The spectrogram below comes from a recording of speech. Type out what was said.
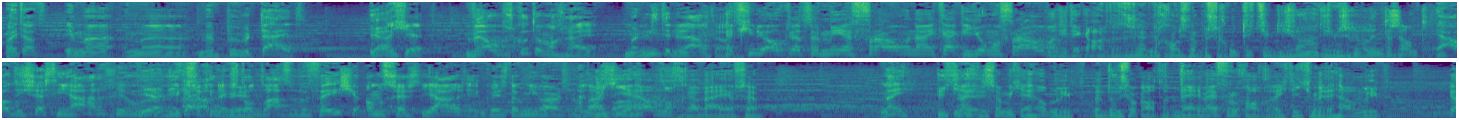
hoe heet dat? In mijn, mijn, mijn puberteit. Ja. Dat je wel op een scooter mag rijden, maar niet in een auto. Heb je nu ook dat er meer vrouwen naar je kijken, jonge vrouwen? Want die denken, oh, dat is een gozer op een scootertje. Die, is- ah, die is misschien wel interessant. Ja, al die 16-jarigen, jongen. Ja, die ik, kijken zat- ik stond laatst op een feestje, allemaal 16-jarigen. Ik wist ook niet waar ze vandaan Had je je helm nog eh, bij of zo? Nee. Dat je nee. zo met je helm liep. Dat doen ze ook altijd. Dat wij vroeger altijd, weet je, dat je met de helm liep. Je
